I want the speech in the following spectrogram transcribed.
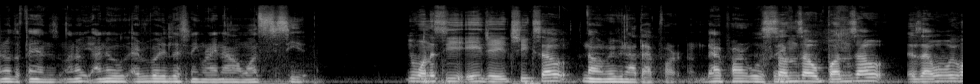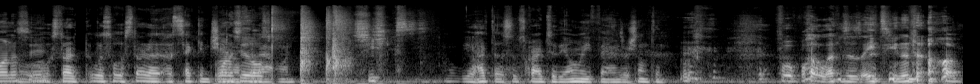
know the fans. I know. I know everybody listening right now wants to see it. Want to see AJ cheeks out, No, maybe not that part. That part we'll say. suns out, buns out? Is that what we want to see? We'll start. We'll, we'll start a, a second channel for see those- that one. Cheeks. You'll have to subscribe to the OnlyFans or something. Football lenses 18 and up.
